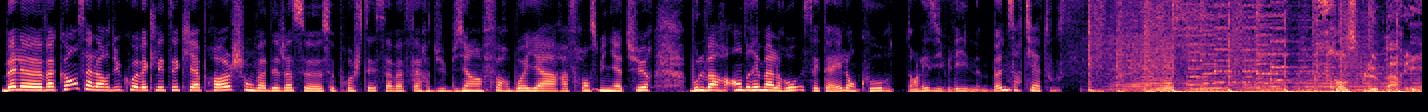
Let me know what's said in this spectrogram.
Belles euh, vacances alors du coup avec l'été qui approche. On va déjà se, se, projeter, ça va faire du bien. Fort Boyard à France Miniature, boulevard André Malraux, c'est à Elancourt dans les Yvelines. Bonne sortie à tous. France Bleu Paris.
